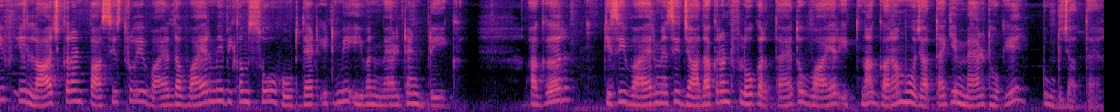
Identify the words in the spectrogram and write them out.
If a large current passes through a wire, the wire may become so hot that it may even melt and break. अगर किसी वायर में से ज़्यादा करंट फ्लो करता है तो वायर इतना गर्म हो जाता है कि मेल्ट होके टूट जाता है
